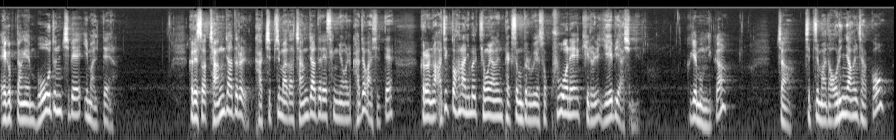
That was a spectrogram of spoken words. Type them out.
애굽 땅의 모든 집에 임할 때 그래서 장자들을 각 집집마다 장자들의 생명을 가져가실 때 그러나 아직도 하나님을 경외하는 백성들을 위해서 구원의 길을 예비하십니다. 그게 뭡니까? 자, 집집마다 어린 양을 잡고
